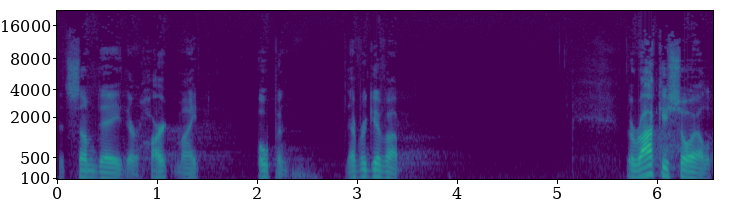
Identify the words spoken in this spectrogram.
that someday their heart might open. Never give up. The rocky soil,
